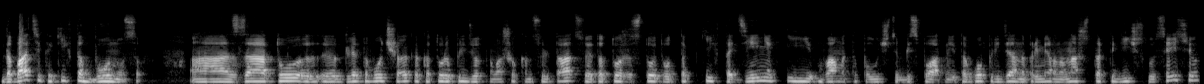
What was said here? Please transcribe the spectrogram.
Добавьте каких-то бонусов. А, за то, э, для того человека, который придет на вашу консультацию, это тоже стоит вот таких-то денег, и вам это получится бесплатно. Итого, придя, например, на нашу стратегическую сессию,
